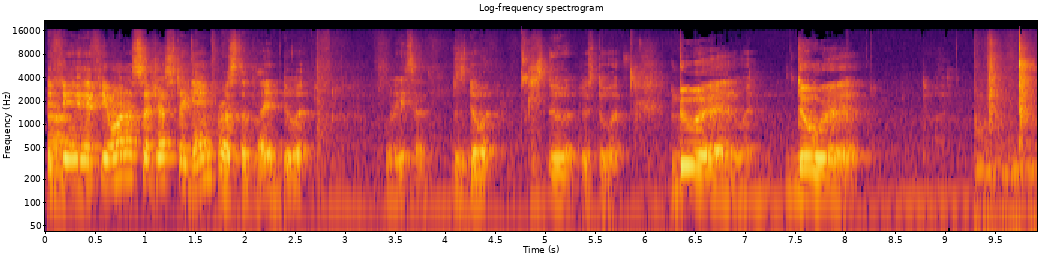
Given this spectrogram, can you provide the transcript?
If you if you want to suggest a game for us to play, do it. What do you say? Just do it. Just do it. Just do it. Do it. Do it. Do it.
